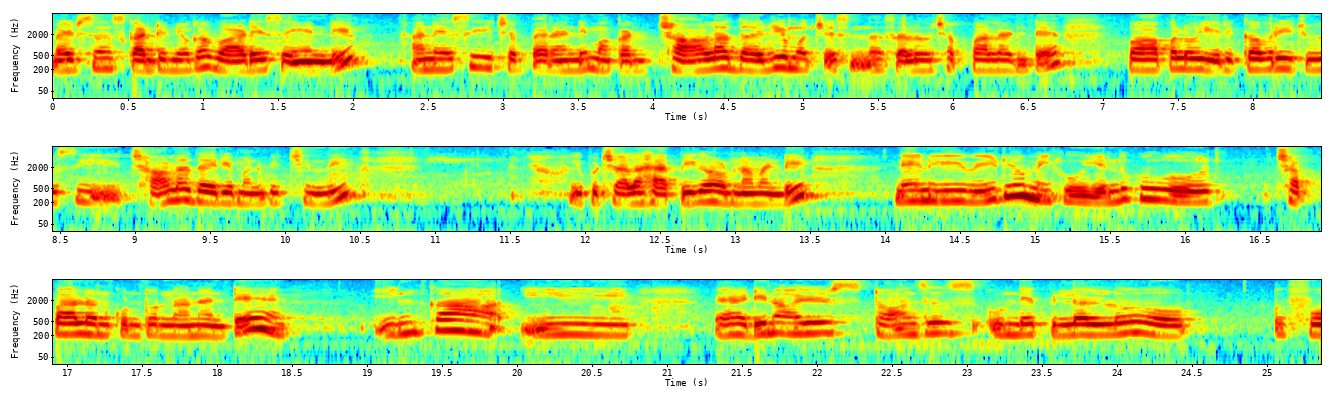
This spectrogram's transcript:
మెడిసిన్స్ కంటిన్యూగా వాడేసేయండి అనేసి చెప్పారండి. మాకు చాలా ధైర్యం వచ్చేసింది అసలు చెప్పాలంటే. పాపలో ఈ రికవరీ చూసి చాలా ధైర్యం అనిపించింది. ఇప్పుడు చాలా హ్యాపీగా ఉన్నామండి. నేను ఈ వీడియో మీకు ఎందుకు చెప్పాలనుకుంటున్నానంటే ఇంకా ఈ యాడినాయిడ్స్ టాన్సిల్స్ ఉండే పిల్లల్లో ఫో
